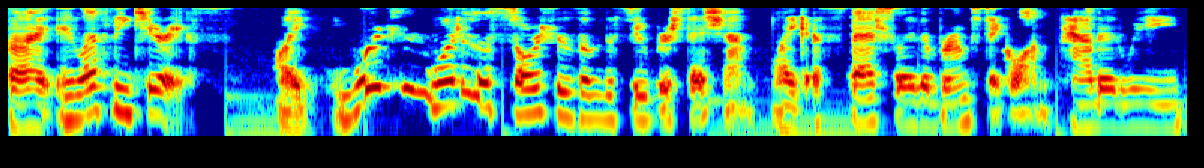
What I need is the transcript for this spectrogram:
But it left me curious. Like, what what are the sources of the superstition? Like, especially the broomstick one. How did we,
